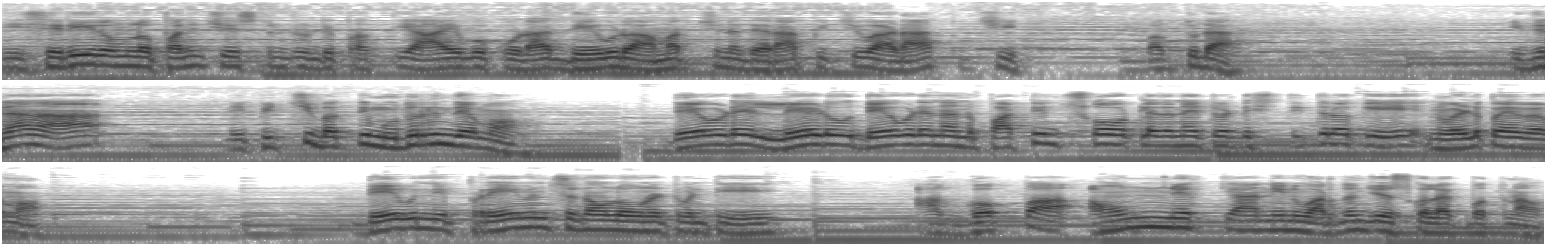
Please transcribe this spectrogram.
నీ శరీరంలో పనిచేస్తున్నటువంటి ప్రతి ఆయువు కూడా దేవుడు అమర్చినదేరా పిచ్చివాడా పిచ్చి భక్తుడా? ఇది నానా నీ పిచ్చి భక్తి ముదిరిందేమో? దేవుడే లేడు దేవుడే నన్ను పట్టించుకోవట్లేదు అనేటువంటి స్థితిలోకి నువ్వు వెళ్ళిపోయావేమో. దేవుణ్ణి ప్రేమించడంలో ఉన్నటువంటి ఆ గొప్ప ఔన్నత్యాన్ని నువ్వు అర్థం చేసుకోలేకపోతున్నావు.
